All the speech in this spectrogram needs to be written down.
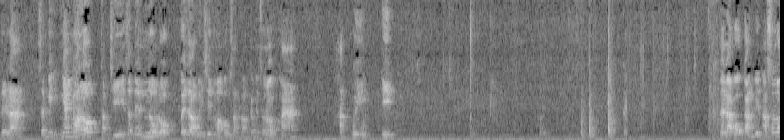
Đấy là sẽ bị nhanh mòn lốp, thậm chí dẫn đến nổ lốp. Bây giờ mình xin mở hộp sản phẩm cảm biến lốp mã HQI đây là bộ cảm biến axle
